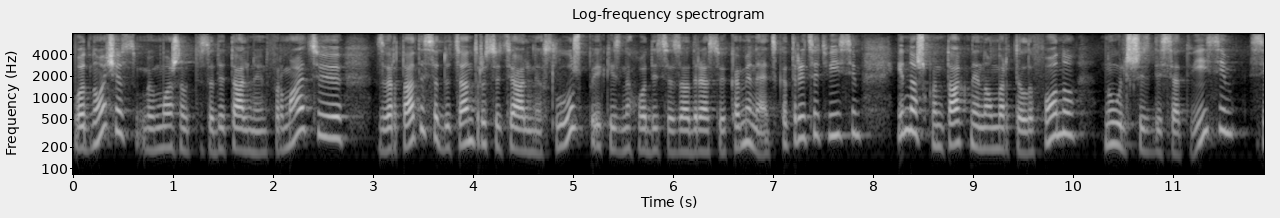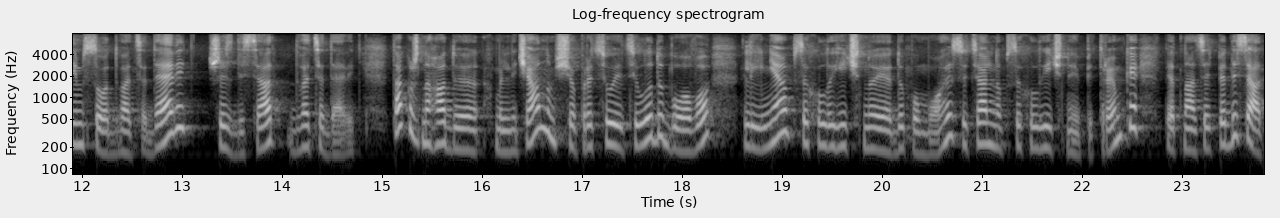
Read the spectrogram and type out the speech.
Водночас ви можете за детальною інформацією звертатися до Центру соціальних служб, який знаходиться за адресою Кам'янецька 38, і наш контактний номер телефону 068 729 60 29. Також нагадую хмельничанам, що працює цілодобово лінія психологічної допомоги, соціально-психологічної підтримки 1550.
